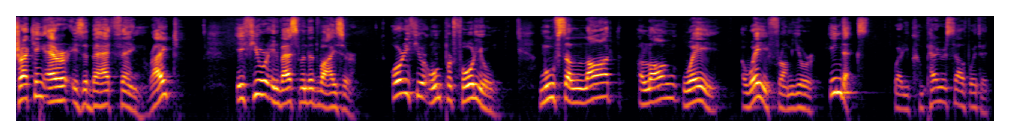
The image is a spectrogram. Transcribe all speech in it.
Tracking error is a bad thing, right? If your investment advisor or if your own portfolio moves a lot, a long way away from your index, where you compare yourself with it,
